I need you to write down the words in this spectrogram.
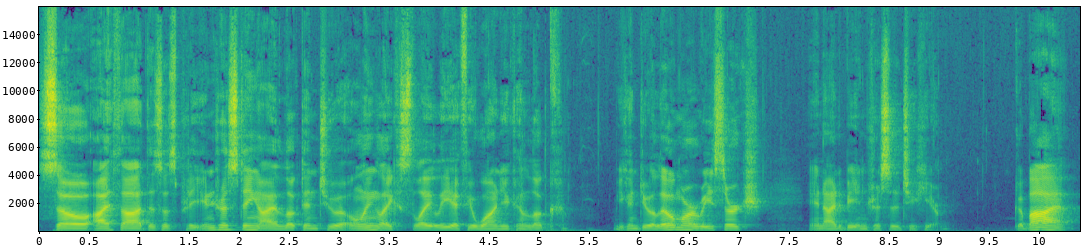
So I thought this was pretty interesting. I looked into it only like slightly. If you want, you can look, you can do a little more research, and I'd be interested to hear. Goodbye.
